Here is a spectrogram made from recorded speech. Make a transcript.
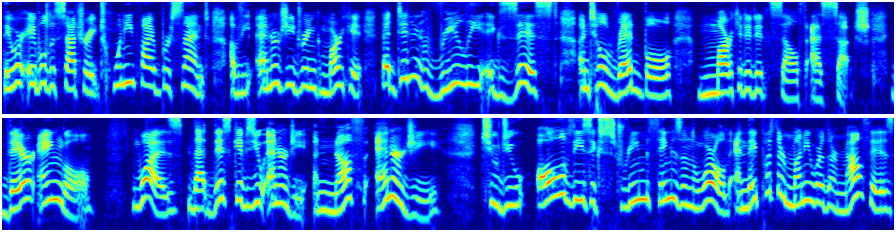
they were able to saturate 25% of the energy drink market that didn't really exist until Red Bull marketed itself as such. Their angle was that this gives you energy, enough energy to do all of these extreme things in the world. And they put their money where their mouth is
